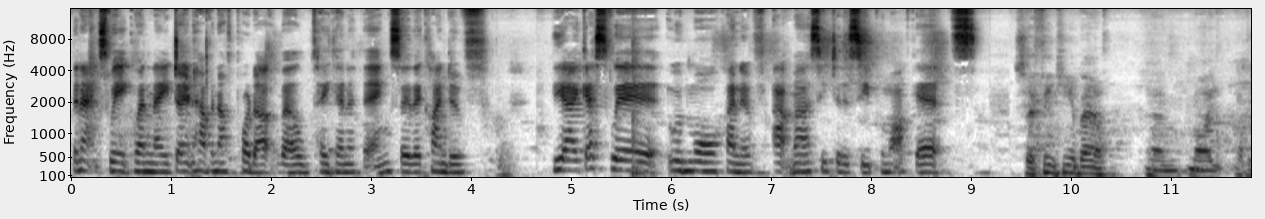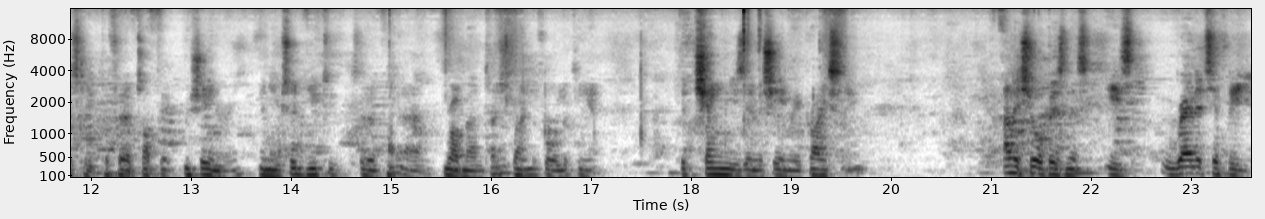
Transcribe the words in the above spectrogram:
The next week, when they don't have enough product, they'll take anything. So they're kind of, yeah, I guess we're we're more kind of at mercy to the supermarkets. So thinking about um, my obviously preferred topic, machinery, and you said you two sort of uh, Rob Man touched on before, looking at the changes in machinery pricing. Alice, your business is relatively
